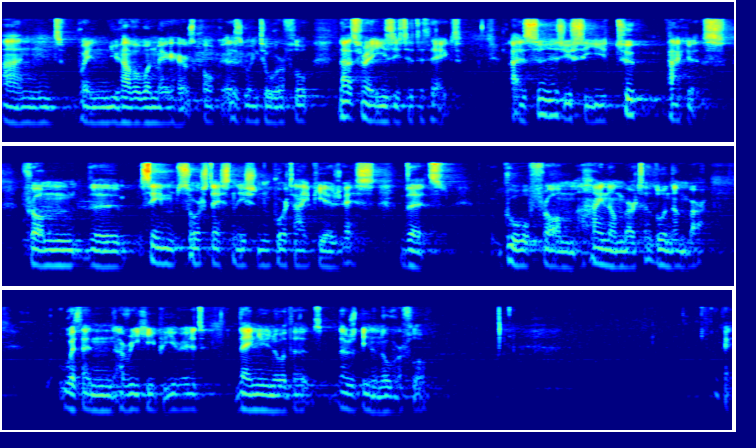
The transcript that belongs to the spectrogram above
and when you have a 1 megahertz clock, it is going to overflow. That's very easy to detect as soon as you see two packets from the same source destination port IP address that go from a high number to a low number within a rekey period, then you know that there's been an overflow. Okay,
